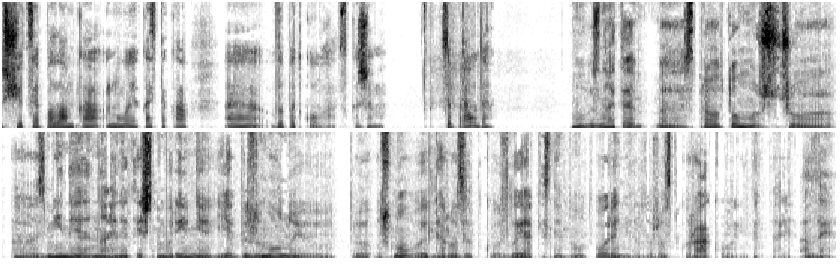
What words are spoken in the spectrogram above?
що це поламка, ну якась така е, випадкова, скажімо. Це правда? Ну, ви знаєте, е, справа в тому, що е, зміни на генетичному рівні є безумовною е, основою для розвитку злоякісних новотворень, розвитку раку і так далі. Але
